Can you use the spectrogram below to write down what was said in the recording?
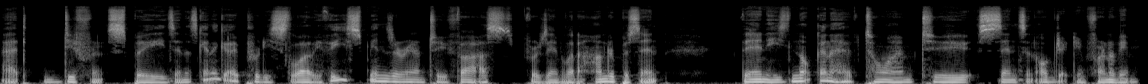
at different speeds and it's going to go pretty slow. If he spins around too fast, for example at 100%, then he's not going to have time to sense an object in front of him.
